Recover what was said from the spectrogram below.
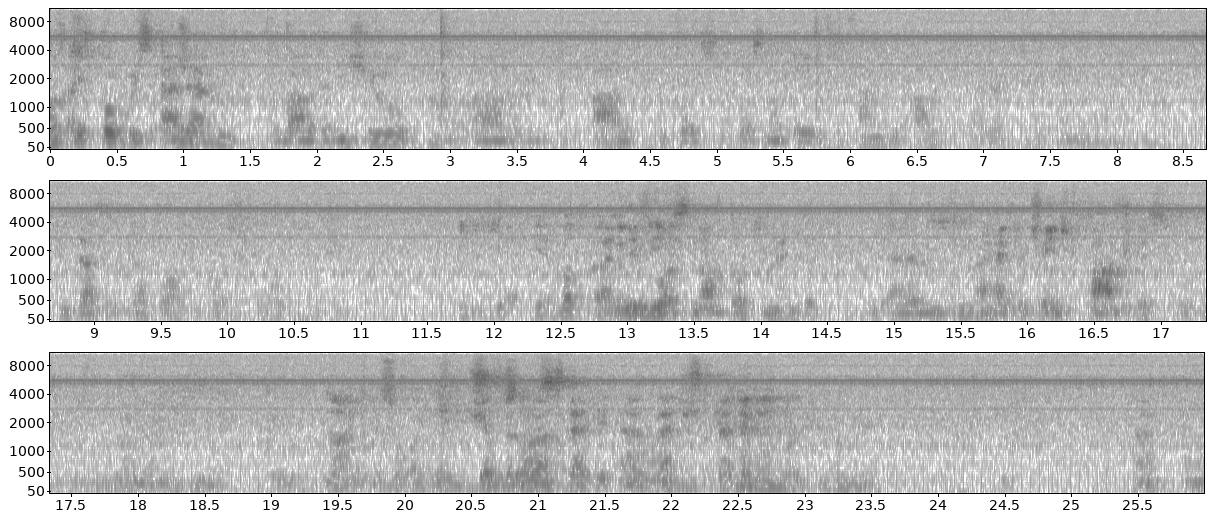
Because I spoke with Adam about an issue Uh, on Alt because he was not able to find the Alt directory anymore. And that that was because of the old version. Yeah, yeah, but I And this was not documented. And I had to change path with Okay, so I can Fedora this. static, uh, static. Mhm. Uh, uh,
